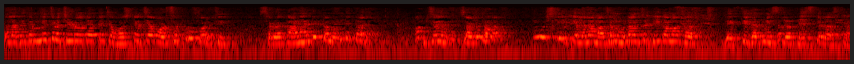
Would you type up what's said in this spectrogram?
त्याला तिथे मित्र चिडवतात त्याच्या हॉस्टेलच्या व्हॉट्सअप ग्रुपवरती सगळं गाण्याचे कमेंट येत आहे आमचं जगणं मुश्किल केलेलं ना माझ्या मुलांचं ठीक आहे माझं व्यक्तिगत मी सगळं फेस केलं असतं.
